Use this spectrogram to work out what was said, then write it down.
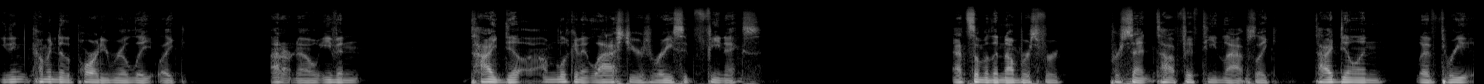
you didn't come into the party real late. Like i don't know even ty Dill- i'm looking at last year's race at phoenix at some of the numbers for percent top 15 laps. Like ty dillon led three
